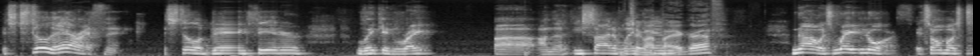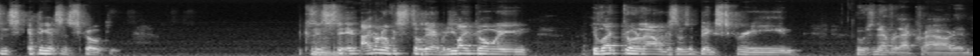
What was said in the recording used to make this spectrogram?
It's still there, I think. It's still a big theater. Lincoln, right uh, on the east side of You talking Lincoln. about Biograph? No, it's way north. It's almost in, I think it's in Skokie. Because it's it, I don't know if it's still there, but he liked going he liked going to that one because it was a big screen. It was never that crowded.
